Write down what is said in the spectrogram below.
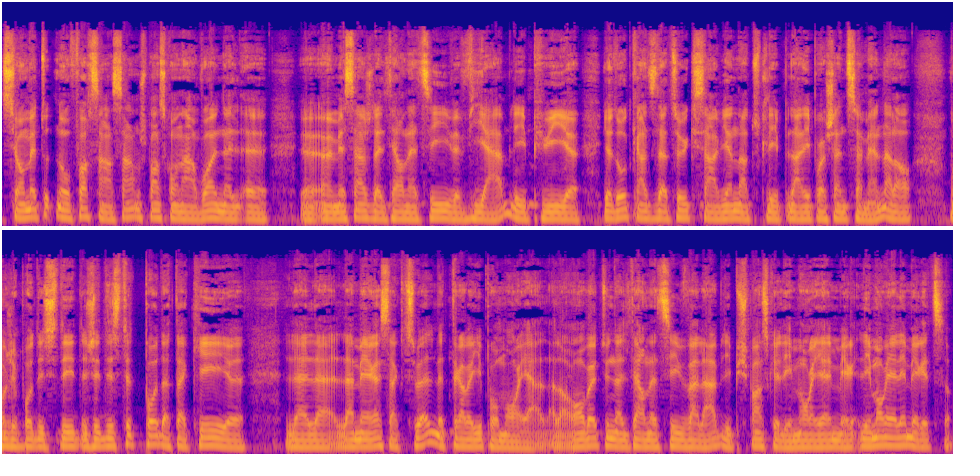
si on met toutes nos forces ensemble, je pense qu'on envoie un message d'alternative viable. Et puis il y a d'autres candidatures qui s'en viennent dans toutes les dans les prochaines semaines. Alors moi, j'ai pas décidé, j'ai décidé de pas d'attaquer euh, la, la, la, mairesse actuelle, mais de travailler pour Montréal. Alors, on va être une alternative valable et puis je pense que les Montréalais, les Montréalais méritent ça.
